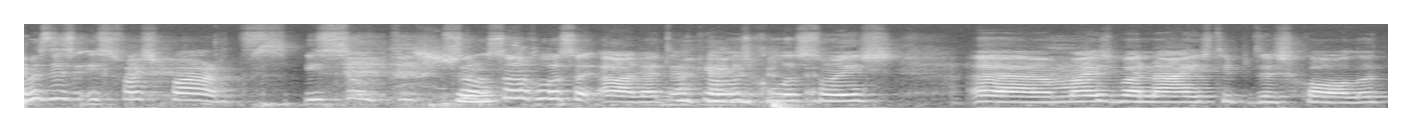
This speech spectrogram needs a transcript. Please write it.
Mas isso, isso faz parte. Isso são, são, são relações. Olha, até aquelas relações ah, mais banais, tipo da escola,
